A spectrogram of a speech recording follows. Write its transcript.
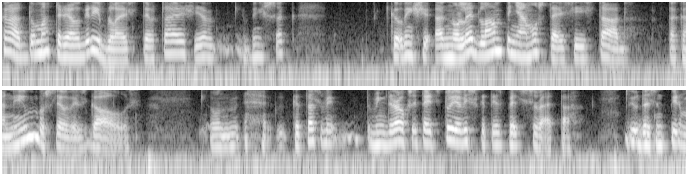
kādu materiālu gribi, lai es tev taisu. Ja viņš saka, ka viņš no LED lampiņām uztaisīs tādu tā kā nimbus sev virs galvas. Un, tas viņa draugs ir teicis, tu jau izskaties pēc svētā. 21.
